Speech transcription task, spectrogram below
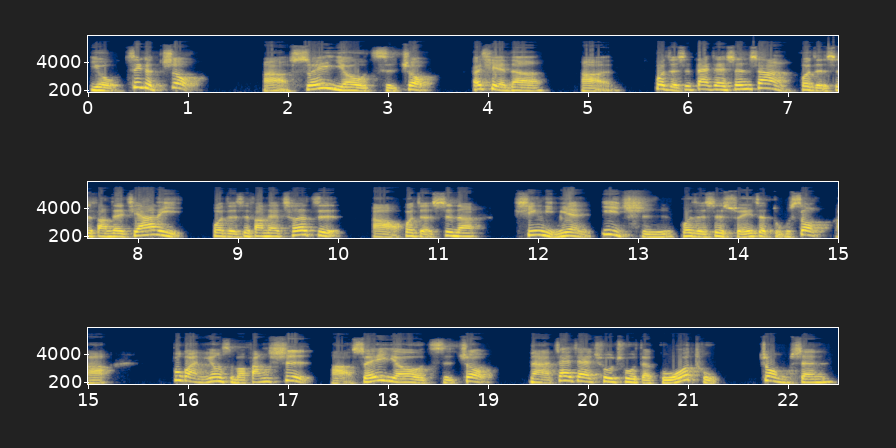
有这个咒啊，随有此咒，而且呢啊，或者是带在身上，或者是放在家里，或者是放在车子啊，或者是呢心里面忆持，或者是随着读诵啊，不管你用什么方式啊，随有此咒，那在在处处的国土众生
